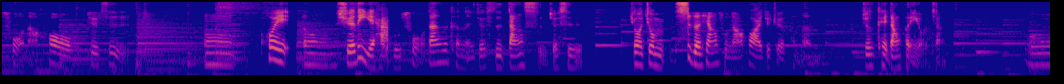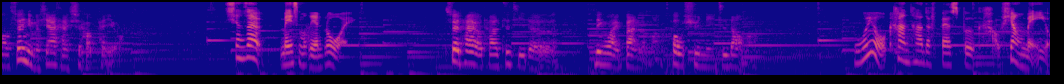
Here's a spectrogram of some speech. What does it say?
错，然后就是嗯会嗯学历也还不错，但是可能就是当时就是就就试着相处，然后后来就觉得可能就是可以当朋友这样。哦，所以你们现在还是好朋友。现在没什么联络哎、所以他有他自己的另外一半了吗？后续你知道吗？我有看他的 Facebook，好像没有。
